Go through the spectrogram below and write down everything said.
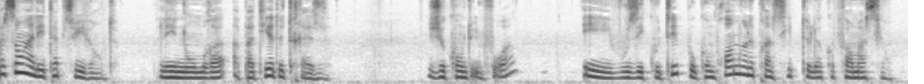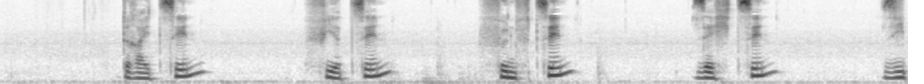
Passons à l'étape suivante, les nombres à partir de 13. Je compte une fois et vous écoutez pour comprendre le principe de la formation. 13, 14, 15, 16, 17, 18,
